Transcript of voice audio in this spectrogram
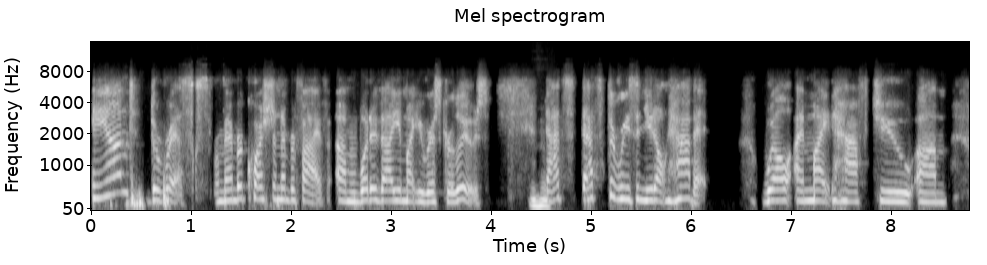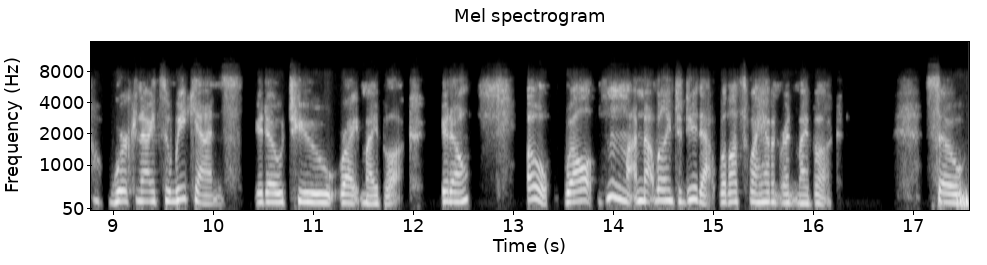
and the risks. Remember question number five. Um, what value might you risk or lose? Mm-hmm. That's that's the reason you don't have it well i might have to um, work nights and weekends you know to write my book you know? Oh well hmm, i'm not willing to do that. Well that's why i haven't written my book. So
